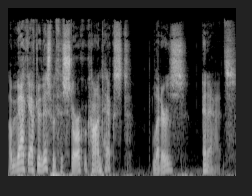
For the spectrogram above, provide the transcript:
I'll be back after this with historical context, letters, and ads.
